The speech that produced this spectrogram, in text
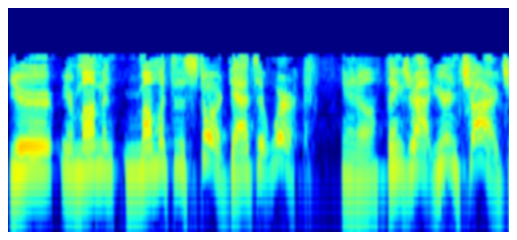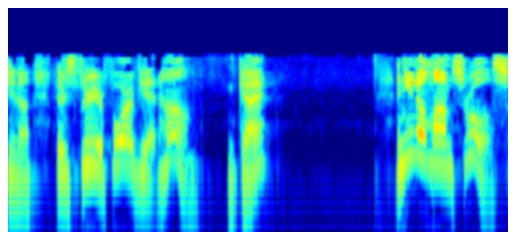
your your mom and mom went to the store, dad's at work, you know, things are out. You're in charge, you know. There's three or four of you at home, okay? And you know mom's rules.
